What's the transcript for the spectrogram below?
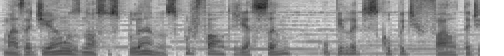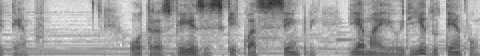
mas adiamos nossos planos por falta de ação ou pela desculpa de falta de tempo. Outras vezes, que quase sempre e a maioria do tempo,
